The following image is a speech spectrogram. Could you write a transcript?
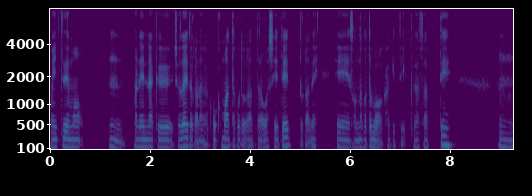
まあ、いつでも、うん、まあ、連絡ちょうだいとか、なんかこう困ったことがあったら教えてとかね、えーそんな言葉をかけてくださって、うん。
